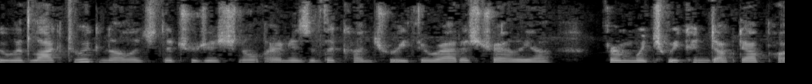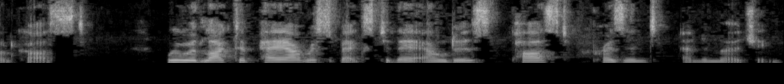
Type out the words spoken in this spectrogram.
We would like to acknowledge the traditional owners of the country throughout Australia from which we conduct our podcast. We would like to pay our respects to their elders, past, present, and emerging.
